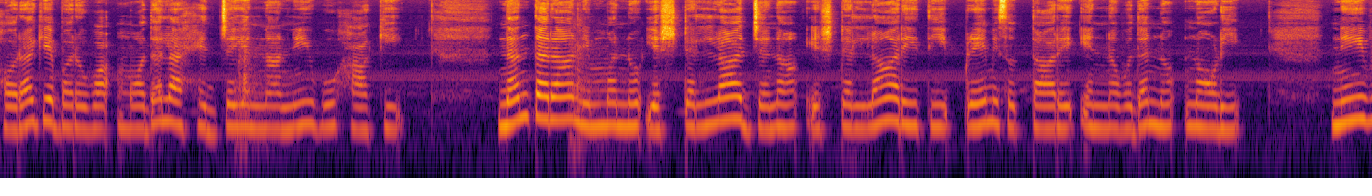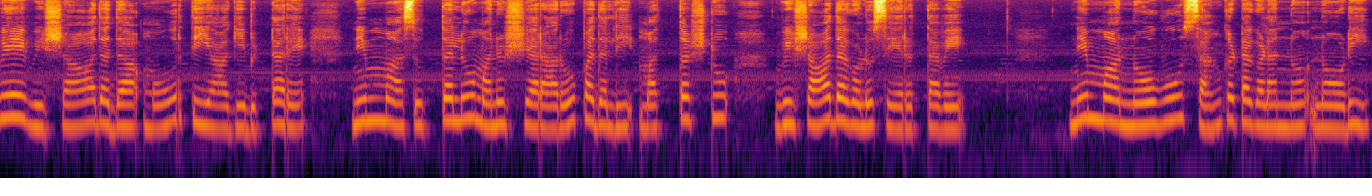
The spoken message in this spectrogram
ಹೊರಗೆ ಬರುವ ಮೊದಲ ಹೆಜ್ಜೆಯನ್ನು ನೀವು ಹಾಕಿ. ನಂತರ ನಿಮ್ಮನ್ನು ಎಷ್ಟೆಲ್ಲ ಜನ ಎಷ್ಟೆಲ್ಲ ರೀತಿ ಪ್ರೇಮಿಸುತ್ತಾರೆ ಎನ್ನುವುದನ್ನು ನೋಡಿ. ನೀವೇ ವಿಷಾದದ ಮೂರ್ತಿಯಾಗಿ ಬಿಟ್ಟರೆ ನಿಮ್ಮ ಸುತ್ತಲೂ ಮನುಷ್ಯರ ರೂಪದಲ್ಲಿ ಮತ್ತಷ್ಟು ವಿಷಾದಗಳು ಸೇರುತ್ತವೆ. ನಿಮ್ಮ ನೋವು ಸಂಕಟಗಳನ್ನು ನೋಡಿ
